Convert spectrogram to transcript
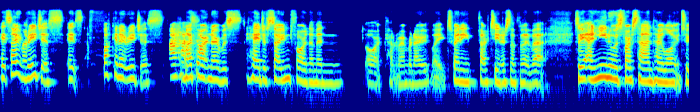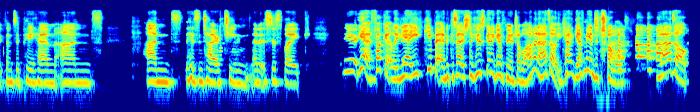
It's outrageous. It's fucking outrageous. My partner was head of sound for them in oh I can't remember now like 2013 or something like that. So yeah, and he knows firsthand how long it took them to pay him and and his entire team. And it's just like yeah fuck it Elaine. yeah you can keep it in because actually who's going to give me in trouble I'm an adult you can't give me into trouble I'm an adult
